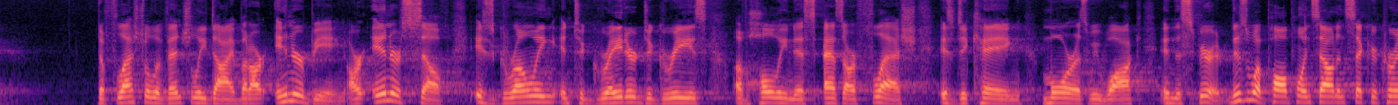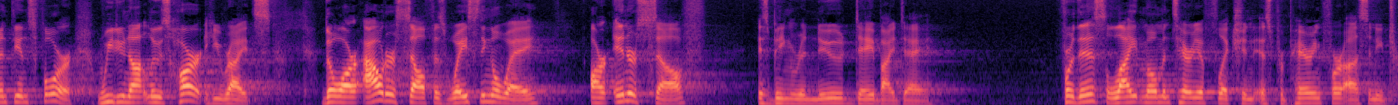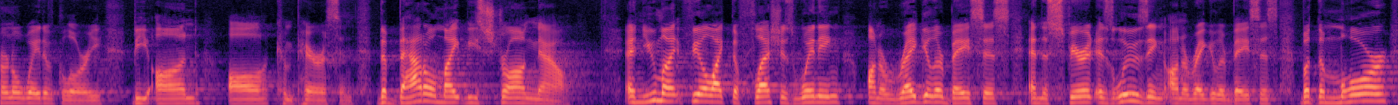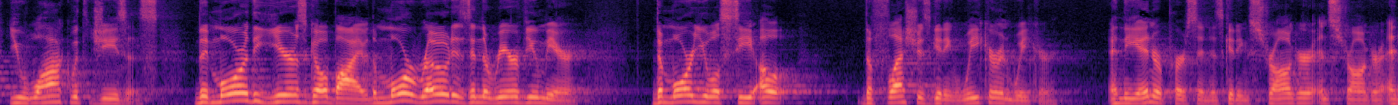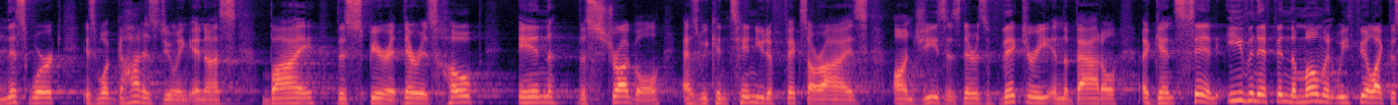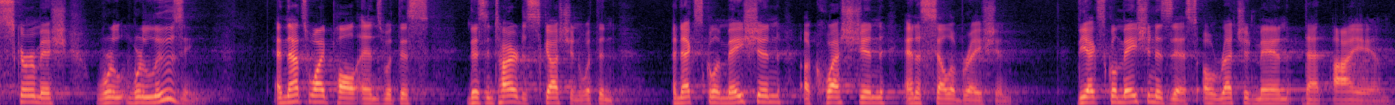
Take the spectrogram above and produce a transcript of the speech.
The flesh will eventually die, but our inner being, our inner self, is growing into greater degrees of holiness as our flesh is decaying more as we walk in the Spirit. This is what Paul points out in 2 Corinthians 4. We do not lose heart, he writes. Though our outer self is wasting away, our inner self is being renewed day by day. For this light momentary affliction is preparing for us an eternal weight of glory beyond all comparison. The battle might be strong now, and you might feel like the flesh is winning on a regular basis and the spirit is losing on a regular basis. But the more you walk with Jesus, the more the years go by, the more road is in the rearview mirror, the more you will see, oh, the flesh is getting weaker and weaker, and the inner person is getting stronger and stronger. And this work is what God is doing in us by the Spirit. There is hope in the struggle as we continue to fix our eyes on Jesus. There's victory in the battle against sin, even if in the moment we feel like the skirmish we're, we're losing. And that's why Paul ends with this, this entire discussion with an, an exclamation, a question, and a celebration. The exclamation is this O wretched man that I am.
